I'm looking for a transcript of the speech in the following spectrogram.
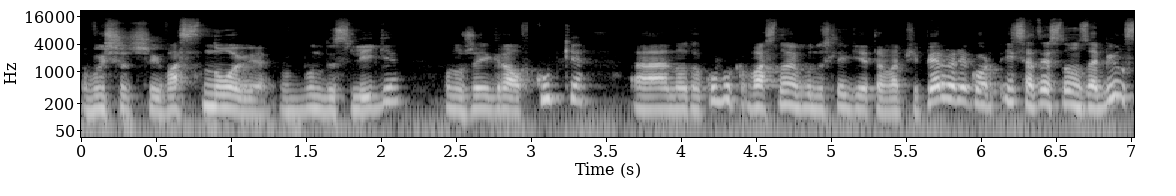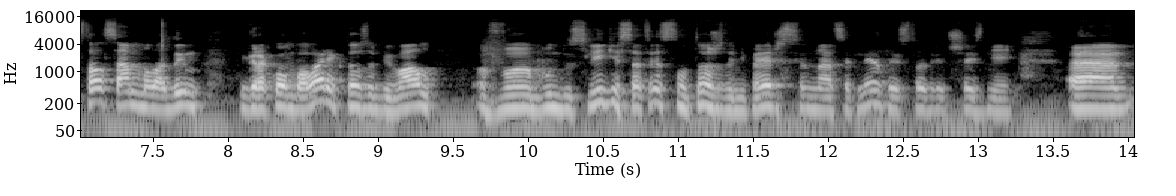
вышедший в основе в Бундеслиге. Он уже играл в Кубке, но это Кубок в основе Бундеслиги это вообще первый рекорд. И, соответственно, он забил, стал самым молодым игроком Баварии, кто забивал в Бундеслиге. Соответственно, тоже, ты не поверишь, 17 лет и 136 дней. Э,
